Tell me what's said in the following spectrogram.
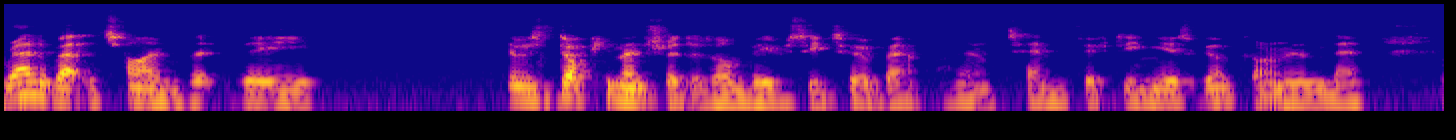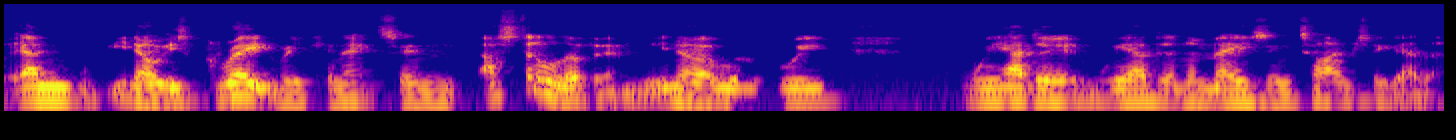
around about the time that the there was a documentary that was on BBC Two about I don't know 10, 15 years ago. I can't remember now. And you know, it's great reconnecting. I still love him. You know, we we had a we had an amazing time together,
